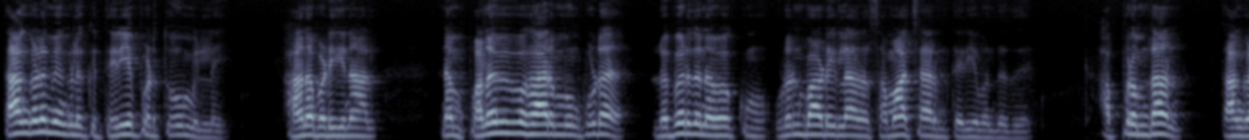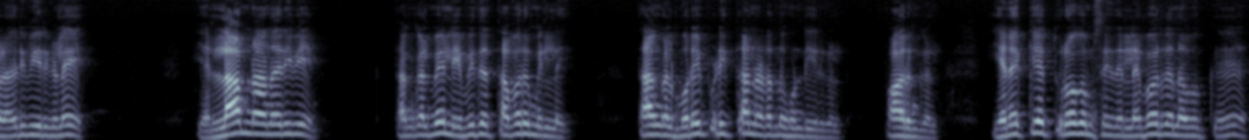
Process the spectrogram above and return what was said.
தாங்களும் எங்களுக்கு தெரியப்படுத்தவும் இல்லை. ஆனபடியினால் நம் பண விவகாரமும் கூட லெபர்தனவுக்கும் உடன்பாடு இல்லாத சமாச்சாரம் தெரிய வந்தது. அப்புறம்தான் தாங்கள் அறிவீர்களே. எல்லாம் நான் அறிவேன். தங்கள் மேல் எவ்வித தவறும் இல்லை. தாங்கள் முறைப்படித்தான் நடந்து கொண்டீர்கள். பாருங்கள் எனக்கே துரோகம் செய்த லெபர்தனவுக்கு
